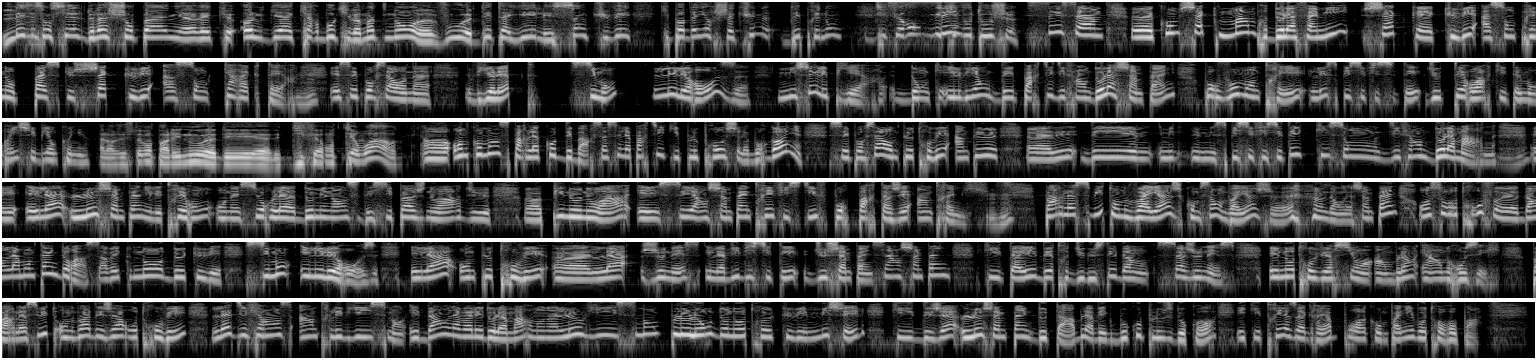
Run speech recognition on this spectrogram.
Les essentiels de la Champagne avec Olga Carbo qui va maintenant euh, vous euh, détailler les cinq cuvées qui portent d'ailleurs chacune des prénoms différents mais qui vous touchent. C'est ça. Euh, comme chaque membre de la famille, chaque cuvée a son prénom parce que chaque cuvée a son caractère. Mhm. Et c'est pour ça on a Violette, Simon, Lily Rose, Michel et Pierre. Donc, ils viennent des parties différentes de la Champagne pour vous montrer les spécificités du terroir qui est tellement riche et bien connu. Alors justement, parlez-nous euh, des euh, différents terroirs. Euh, on commence par la côte des Bars. Ça, c'est la partie qui est plus proche de la Bourgogne. C'est pour ça on peut trouver un peu euh, des, des, spécificités qui sont différentes de la Marne. et, et là, le champagne, il est très rond. On est sur la dominance des cépages noirs, du euh, pinot noir. Et c'est un champagne très festif pour partager entre amis. Mhm. Par la suite, on voyage, comme ça, on voyage euh, dans la Champagne. On se retrouve euh, dans la montagne de Race avec nos deux cuvées, Simon et Lily Rose. Et là, on peut trouver euh, la jeunesse et la vivicité du champagne. C'est un champagne qui est taillé d'être dégusté dans sa jeunesse. Et notre version en blanc et en rosé. Par la suite, on va déjà retrouver la différence entre les vieillissements. Et dans la vallée de la Marne, on a le vieillissement plus long de notre cuvée Michel, qui est déjà le champagne de table avec beaucoup plus de corps et qui est très agréable pour accompagner votre repas.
